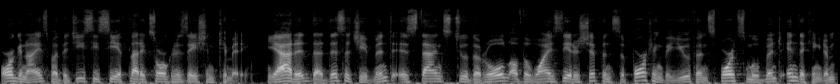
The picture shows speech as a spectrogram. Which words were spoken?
organized by the GCC Athletics Organization Committee. He added that this achievement is thanks to the role of the wise leadership in supporting the youth and sports movement in the kingdom.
